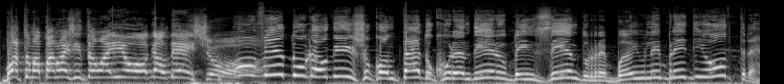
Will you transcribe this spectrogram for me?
Bota uma pra nós então aí, ô Gaudêncio! Ouvindo o Gaudêncio contar do curandeiro benzendo rebanho, lembrei de outra,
